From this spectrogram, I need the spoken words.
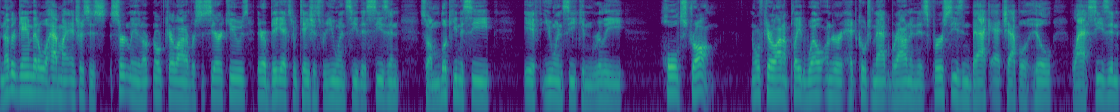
Another game that will have my interest is certainly North Carolina versus Syracuse. There are big expectations for UNC this season, so I'm looking to see if UNC can really hold strong. North Carolina played well under head coach Mack Brown in his first season back at Chapel Hill last season.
